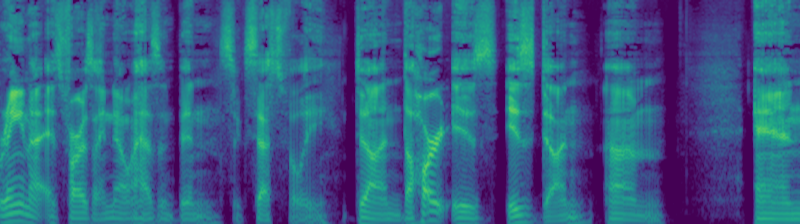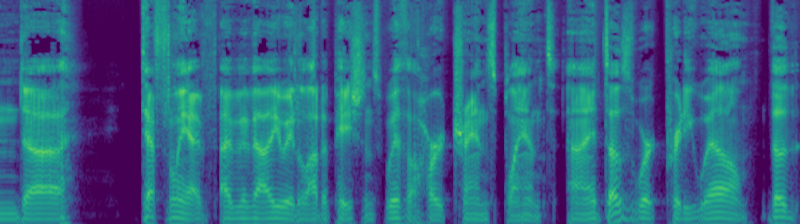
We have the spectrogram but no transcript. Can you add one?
brain, as far as I know, hasn't been successfully done. The heart is is done, um, and uh, definitely I've I've evaluated a lot of patients with a heart transplant. Uh, it does work pretty well. The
